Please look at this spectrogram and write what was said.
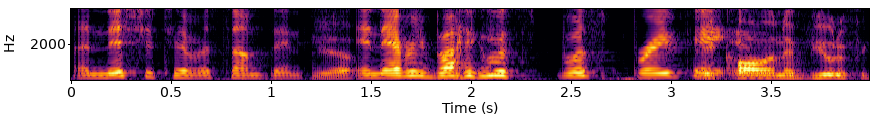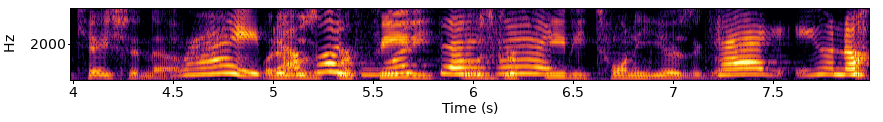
initiative or something. Yep. And everybody was was spray painting. they painting. calling it beautification now. Right. But it I'm was like, graffiti. It was graffiti twenty years ago. tag, you know,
